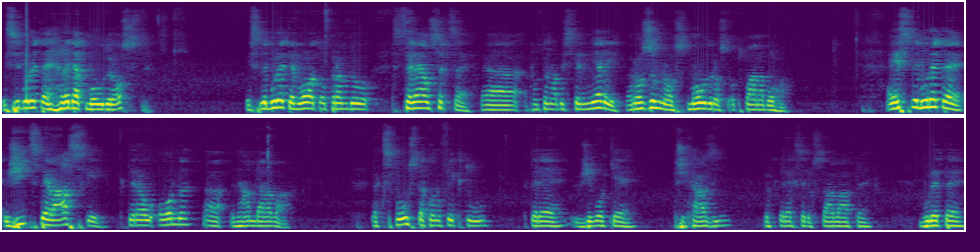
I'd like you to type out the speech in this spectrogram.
jestli budete hledat moudrost, jestli budete volat opravdu z celého srdce, eh, potom abyste měli rozumnost, moudrost od Pána Boha. A jestli budete žít z té lásky, kterou On eh, nám dává, tak spousta konfliktů, které v životě přichází, do kterých se dostáváte, budete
